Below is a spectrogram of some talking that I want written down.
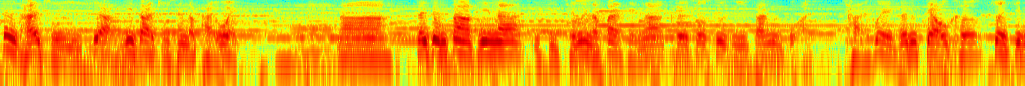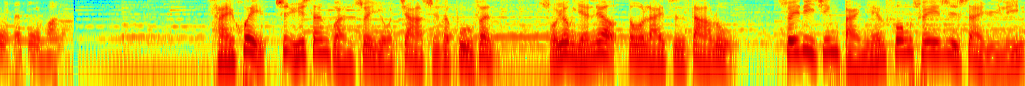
渡台主以下历代祖先的牌位。哦。那这间大厅呢，以及前面的拜亭呢，可以说是移山馆彩绘跟雕刻最精美的地方。彩绘是鱼山馆最有价值的部分。所用颜料都来自大陆，虽历经百年风吹日晒雨淋，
